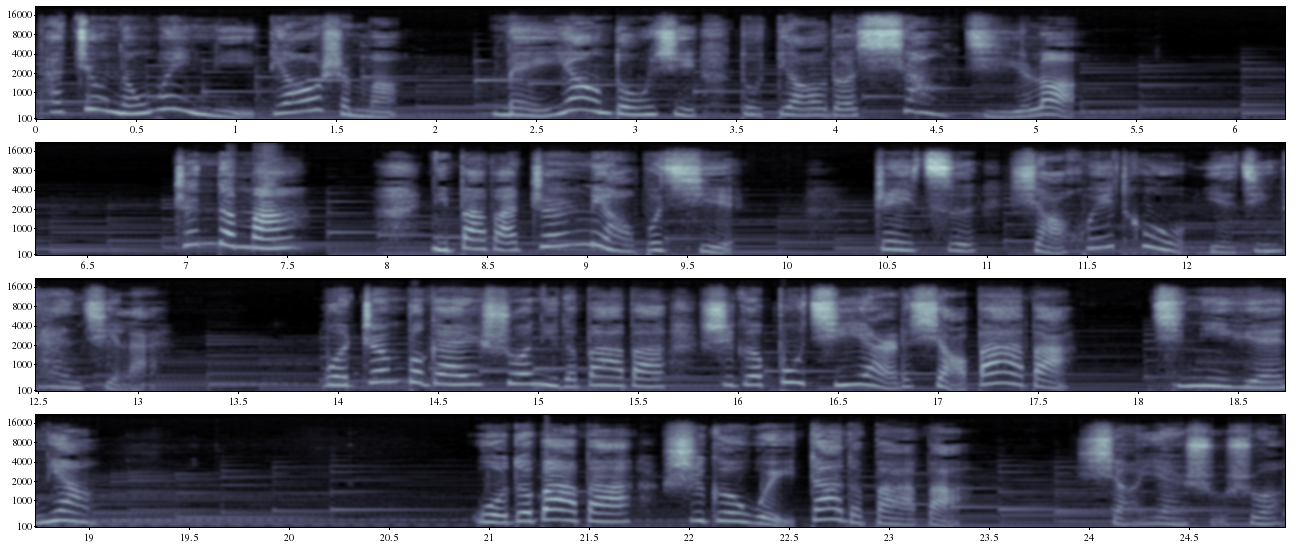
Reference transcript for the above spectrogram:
他就能为你雕什么，每样东西都雕得像极了。真的吗？你爸爸真了不起！这次小灰兔也惊叹起来。我真不该说你的爸爸是个不起眼的小爸爸，请你原谅。我的爸爸是个伟大的爸爸，小鼹鼠说。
